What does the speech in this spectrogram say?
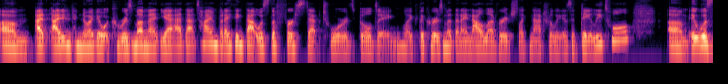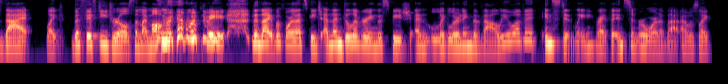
um I, I didn't have no idea what charisma meant yet at that time but i think that was the first step towards building like the charisma that i now leverage like naturally as a daily tool. Um it was that like the 50 drills that my mom ran with me the night before that speech and then delivering the speech and like learning the value of it instantly right? The instant reward of that. I was like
